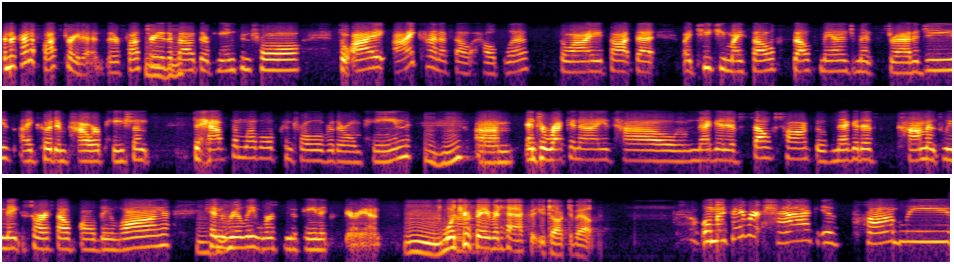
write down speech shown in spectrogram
and they're kind of frustrated. They're frustrated mm-hmm. about their pain control. So I I kind of felt helpless. So I thought that by teaching myself self-management strategies, I could empower patients to have some level of control over their own pain, mm-hmm. um, and to recognize how negative self-talk, those negative comments we make to ourselves all day long, mm-hmm. can really worsen the pain experience. Mm. What's your um, favorite hack that you talked about? Well, my favorite hack is probably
